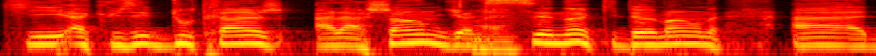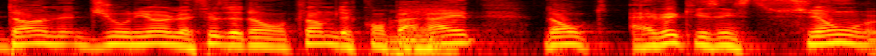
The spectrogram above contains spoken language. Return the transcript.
qui est accusé d'outrage à la Chambre. Il y a le. Sénat qui demande à Don Jr., le fils de Donald Trump, de comparaître. Donc, avec les institutions, euh,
